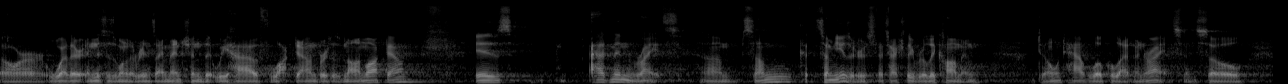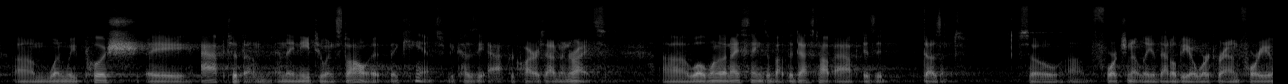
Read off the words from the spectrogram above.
or whether, and this is one of the reasons I mentioned that we have lockdown versus non-lockdown, is admin rights. Um, some, some users, that's actually really common, don't have local admin rights. And so um, when we push a app to them and they need to install it, they can't because the app requires admin rights. Uh, well, one of the nice things about the desktop app is it doesn't. So um, fortunately, that'll be a workaround for you.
